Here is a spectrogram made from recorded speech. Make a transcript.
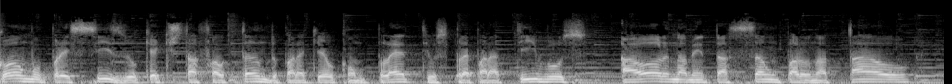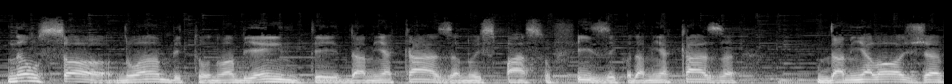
como preciso, o que, é que está faltando para que eu complete os preparativos, a ornamentação para o Natal, não só no âmbito, no ambiente da minha casa, no espaço físico da minha casa, da minha loja,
